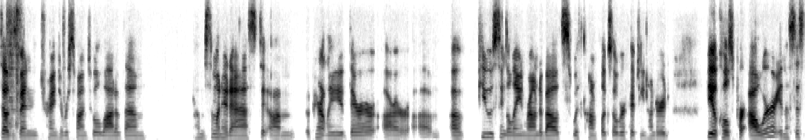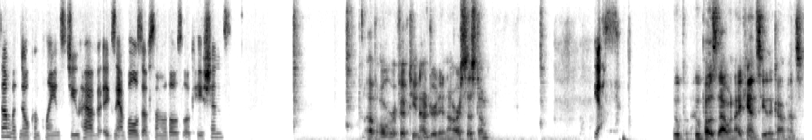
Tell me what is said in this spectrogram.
Doug's been trying to respond to a lot of them. Um, someone had asked, um, apparently there are um, a few single lane roundabouts with conflicts over 1500 vehicles per hour in the system with no complaints. Do you have examples of some of those locations? Of over 1,500 in our system. Yes. Who, who posed that one? I can't see the comments.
